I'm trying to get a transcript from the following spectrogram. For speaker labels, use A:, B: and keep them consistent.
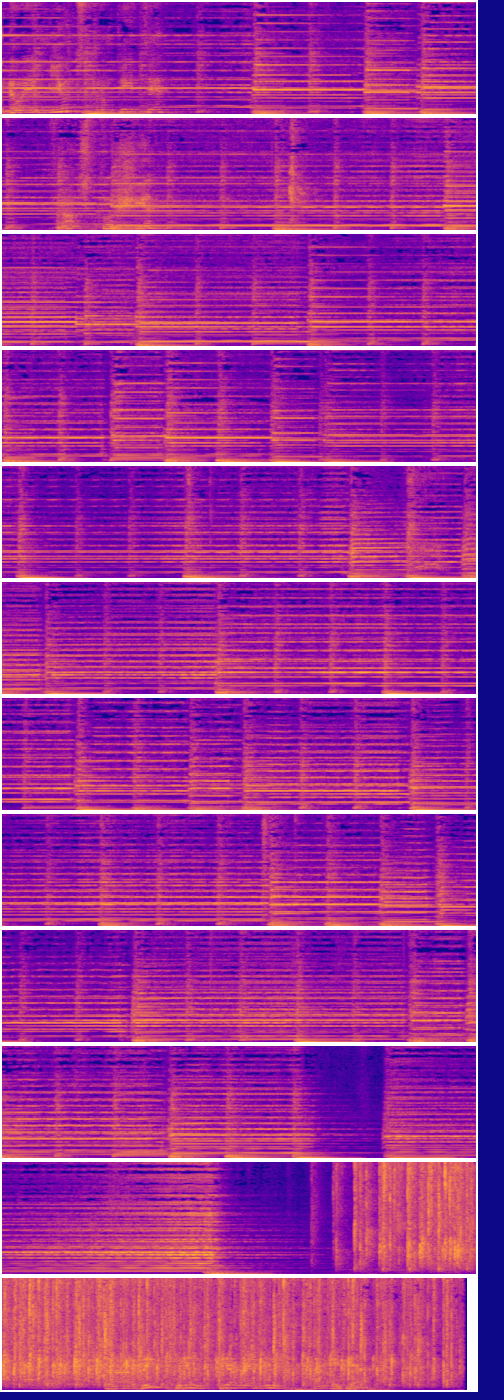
A: di noi mute trompete. Bravo, Vince Prince, Pure Man Danke sehr.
